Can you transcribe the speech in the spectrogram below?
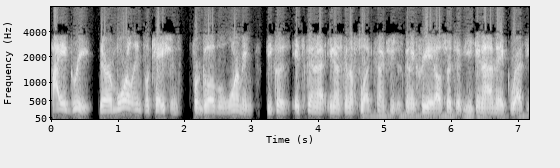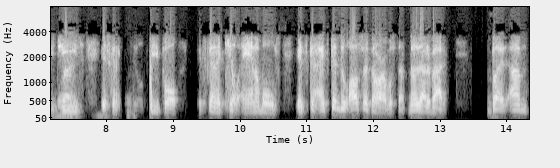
I agree. There are moral implications for global warming because it's gonna, you know, it's gonna flood countries. It's gonna create all sorts of economic refugees. Right. It's gonna kill people. It's going to kill animals. It's gonna, it's going to do all sorts of horrible stuff. No doubt about it. But um,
